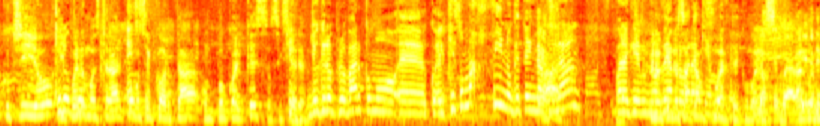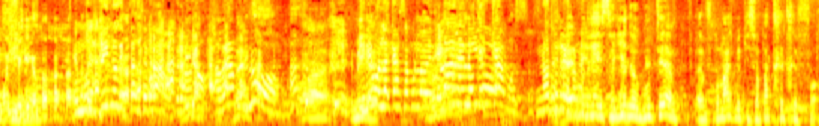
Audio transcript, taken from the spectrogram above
cuchillos Quiero y puede pro- mostrar cómo Eso. se corta un poco el queso, si Sí, quiere. yo quiero probar como eh, el queso más fino que tenga Ah. Roland para que Pero nos dé a no sea probar tan aquí. a fuerte Mujer. como el No se puede algo de muy fino. Es muy fino que está cerrado, pero Mira, no, abrámoslo. ¿ah? mira. Tiremos la casa por la ventana, enloquezcamos. No te recomiendo. voudrait essayer de goûter un, un fromage mais qui soit pas très très fort.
